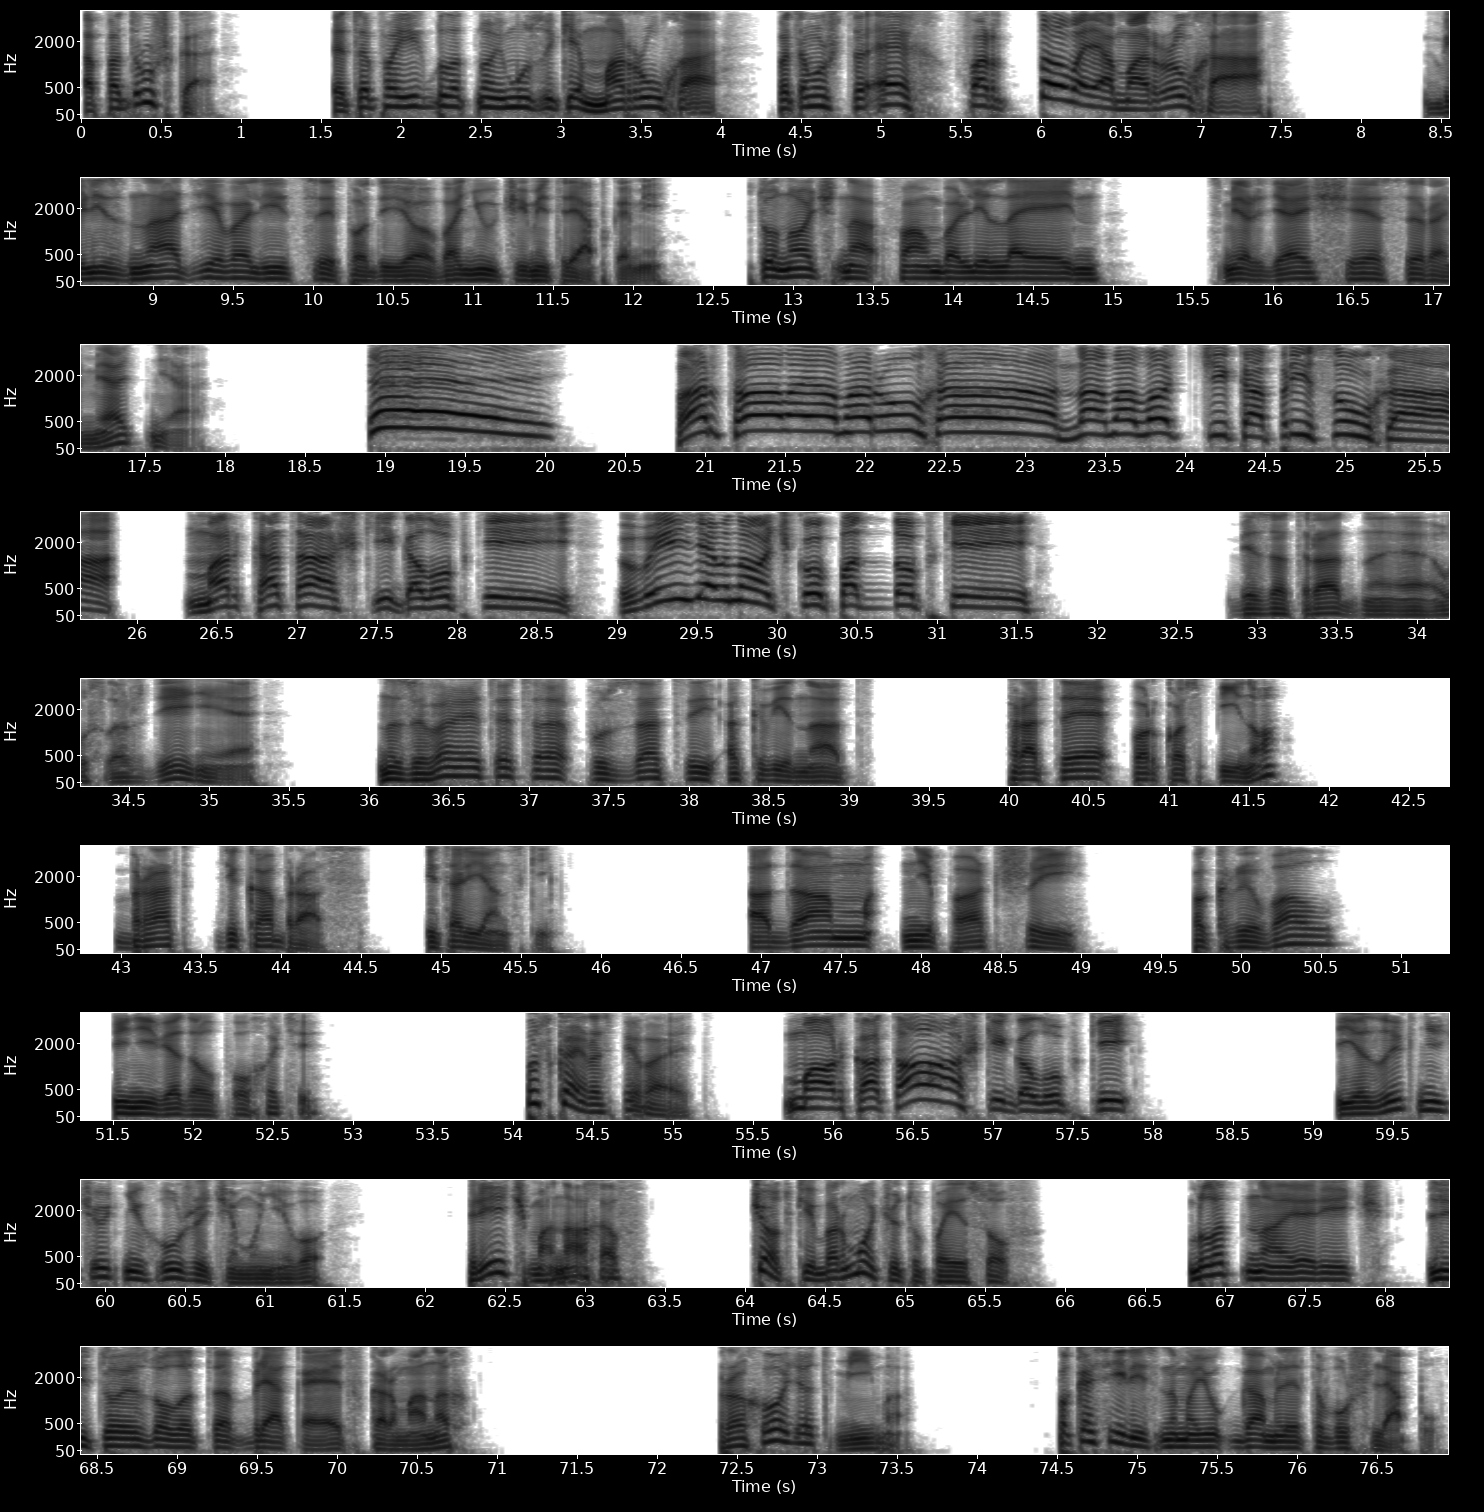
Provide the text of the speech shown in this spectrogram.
а подружка — это по их блатной музыке Маруха, потому что, эх, фартовая Маруха! Близна дьяволицы под ее вонючими тряпками. В ту ночь на Фамбали-Лейн смердящая сыромятня. «Эй! Портовая маруха! На молодчика присуха! Маркоташки, голубки, выйдя в ночку под дубки!» Безотрадное услаждение называет это пузатый аквинат проте поркоспино, брат дикобраз итальянский. Адам не падший, покрывал и не ведал похоти. Пускай распевает. «Маркоташки, голубки!» Язык ничуть не хуже, чем у него. Речь монахов, четкий бормочут у поясов. Блатная речь, литое золото брякает в карманах. Проходят мимо покосились на мою Гамлетову шляпу.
